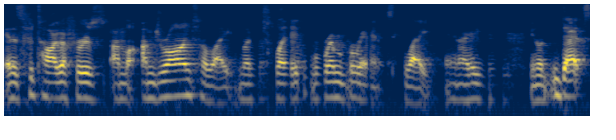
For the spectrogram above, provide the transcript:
And as photographers, I'm, I'm drawn to light, much like Rembrandt's light, and I, you know, that's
